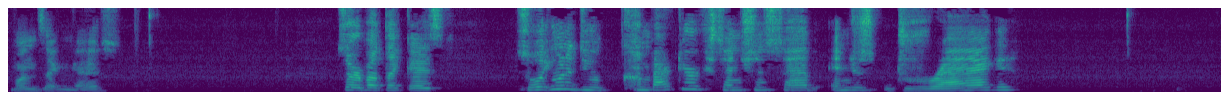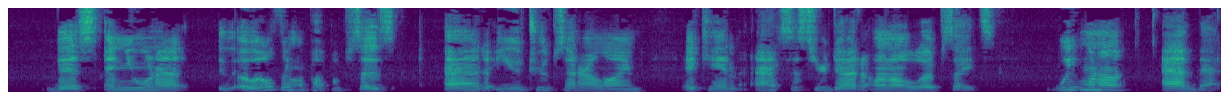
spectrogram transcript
One second, guys. Sorry about that, guys. So what you want to do, come back to your extensions tab and just drag this, and you want to, a little thing will pop up says, add YouTube Center Aligned. It can access your data on all websites. We want to add that.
